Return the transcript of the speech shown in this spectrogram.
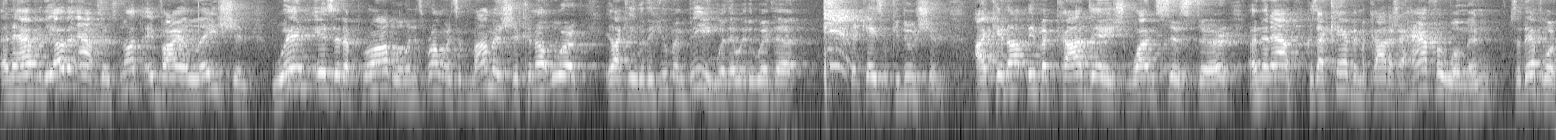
and half of the other apple. So it's not a violation. When is it a problem? When it's a problem, when it's a mamish, it cannot work like with a human being, with a, with a, with a the case of Kedushin. I cannot be Makadesh, one sister, and then out, because I can't be Makadesh, a half a woman, so therefore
